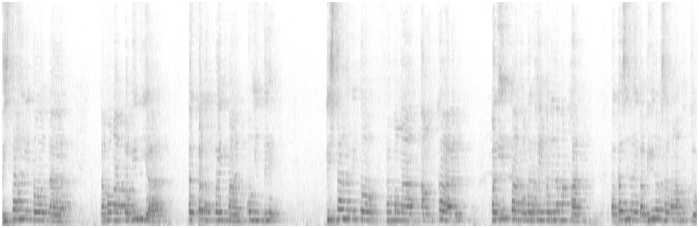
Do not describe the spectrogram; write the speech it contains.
Listahan ito na ng mga pamilya nagtagumpay man o hindi. Listahan ito ng mga angkan, maliit man o malaki pa nilang angkan, pagka sila ay kabilang sa mga Hudyo,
